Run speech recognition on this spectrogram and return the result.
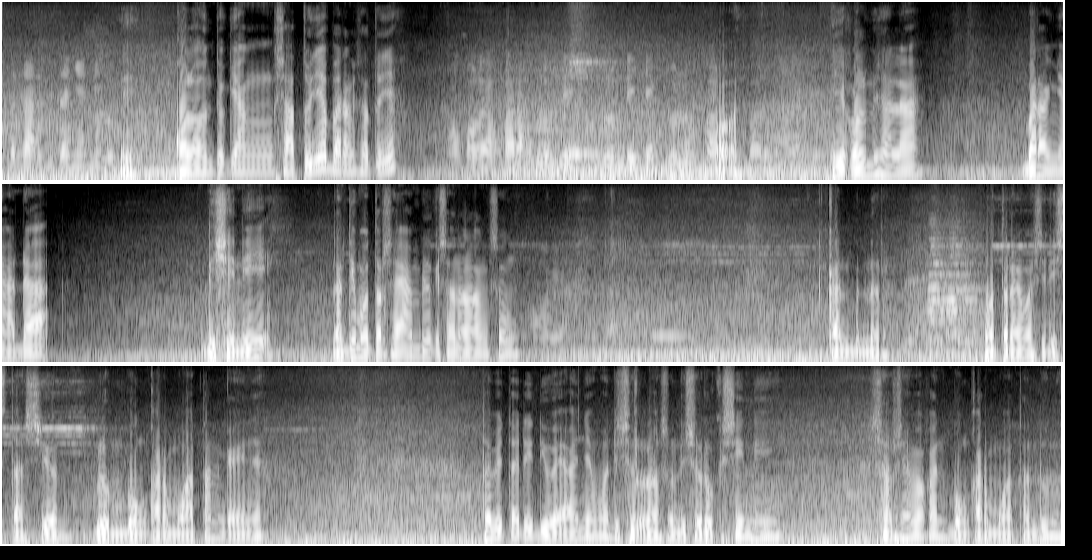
Bentar ditanyain dulu. eh kalau untuk yang satunya barang satunya Oh kalau yang barang belum di, belum dicek dulu baru Oh. baru ngeliatin. iya kalau misalnya barangnya ada di sini nanti motor saya ambil ke sana langsung Oh ya. bentar. kan bener motornya masih di stasiun belum bongkar muatan kayaknya tapi tadi di WA nya mah disuruh, langsung disuruh ke sini. Seharusnya mah kan bongkar muatan dulu.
